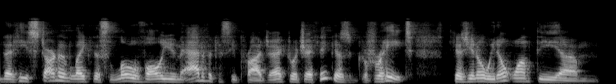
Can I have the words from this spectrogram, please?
that he started like this low volume advocacy project, which I think is great because, you know, we don't want the, um,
